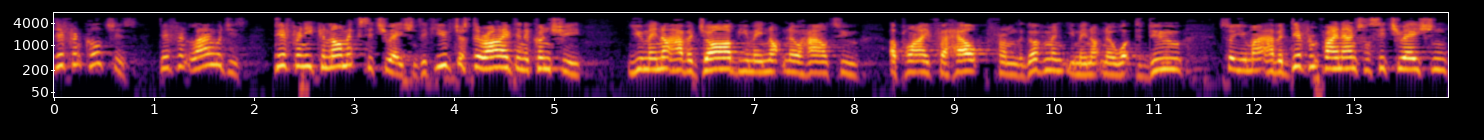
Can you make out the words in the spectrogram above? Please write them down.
different cultures, different languages, different economic situations. If you've just arrived in a country, you may not have a job, you may not know how to apply for help from the government, you may not know what to do, so you might have a different financial situation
